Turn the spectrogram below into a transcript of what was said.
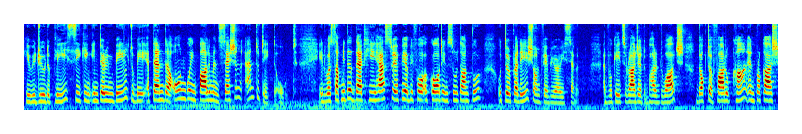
He withdrew the plea, seeking interim bail to be attend the ongoing parliament session and to take the oath. It was submitted that he has to appear before a court in Sultanpur, Uttar Pradesh on February 7. Advocates Rajat Bhardwaj, Dr. Farooq Khan and Prakash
